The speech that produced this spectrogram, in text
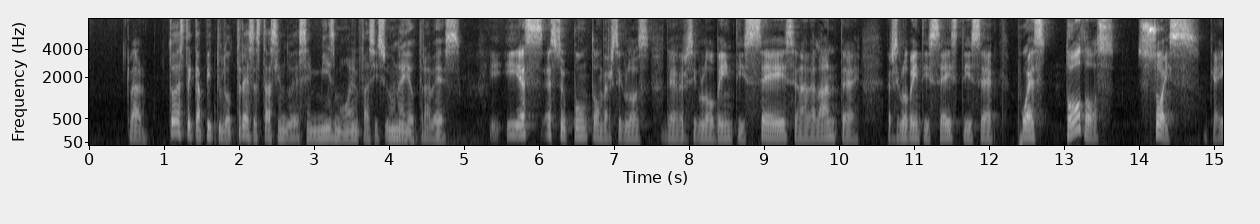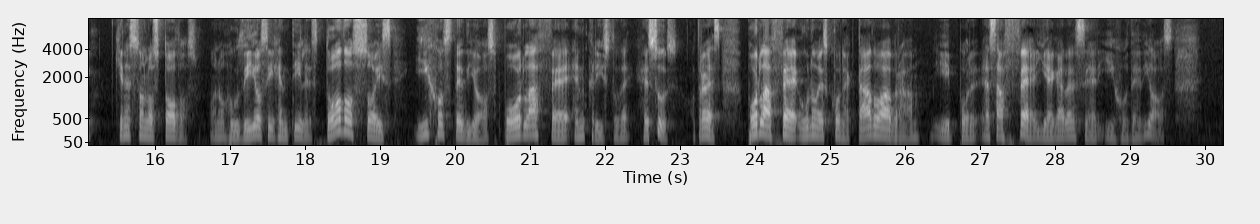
Claro. Todo este capítulo 3 está haciendo ese mismo énfasis una y otra vez. Y, es, su punto en versículos de versículo 26 en adelante. Versículo 26 dice, pues todos sois, ¿ok? ¿Quiénes son los todos? Bueno, judíos y gentiles, todos sois hijos de Dios por la fe en Cristo de Jesús. Otra vez, por la fe uno es conectado a Abraham y por esa fe llega a ser hijo de Dios.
